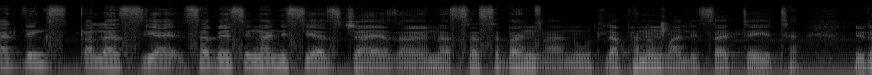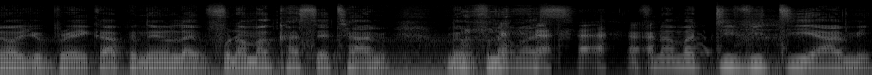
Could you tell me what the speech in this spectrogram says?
I think siqala siya sabe singani siyazijayeza yona sasebancane ukuthi lapha nxalisa data you know you break up and then like ufuna ama cassette ami ngifuna ama ngifuna ama DVD yami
